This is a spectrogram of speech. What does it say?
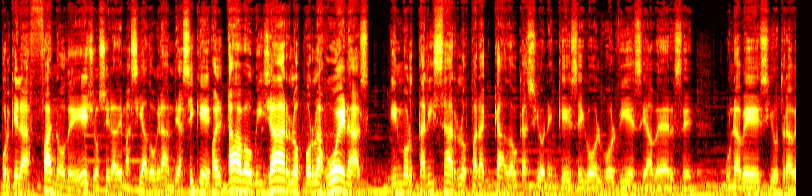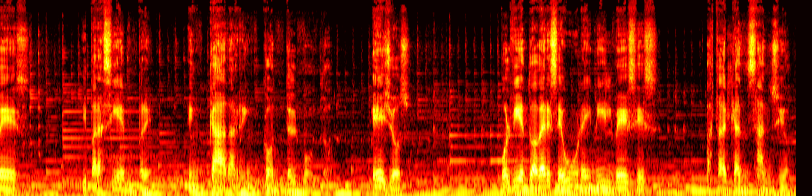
porque el afano de ellos era demasiado grande, así que faltaba humillarlos por las buenas, inmortalizarlos para cada ocasión en que ese gol volviese a verse, una vez y otra vez, y para siempre, en cada rincón del mundo. Ellos, volviendo a verse una y mil veces, hasta el cansancio,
